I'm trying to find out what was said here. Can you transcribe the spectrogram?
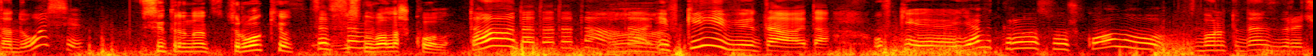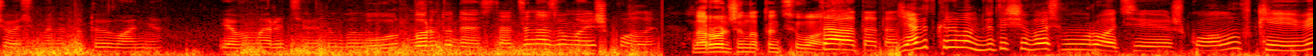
та досі? Всі 13 років Це все- існувала школа. Так, так, так, так, так. Та. І в Києві, так, так. Ки... Я відкрила свою школу Born to Dance, до речі, ось у мене татуювання. Я в Америці не була. Born? Born to Dance, так. Це назва моєї школи. Народжена танцювати. Так, так, так. Я відкрила в 2008 році школу в Києві,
